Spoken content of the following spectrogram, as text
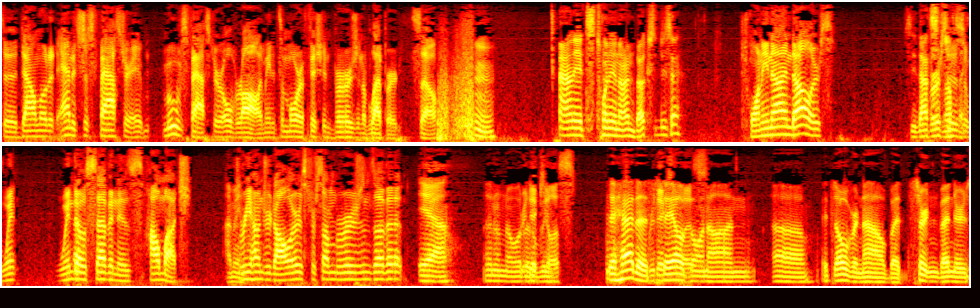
to download it, and it's just faster. It moves faster overall. I mean, it's a more efficient version of Leopard. So Hmm. And it's twenty nine bucks, did you say? twenty nine dollars See, that's versus win- Windows 7 is how much? I mean, Three hundred dollars for some versions of it. yeah. I don't know what Ridiculous. it'll be. They had a Ridiculous. sale going on. Uh, it's over now, but certain vendors,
